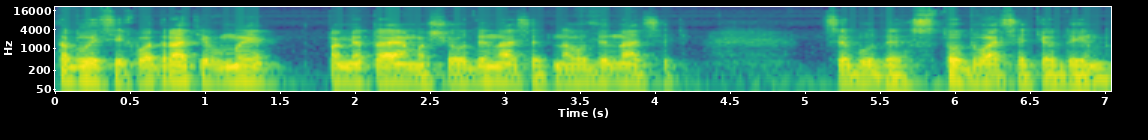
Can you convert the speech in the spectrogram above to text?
таблиці квадратів ми пам'ятаємо, що 11 на 11 це буде 121.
